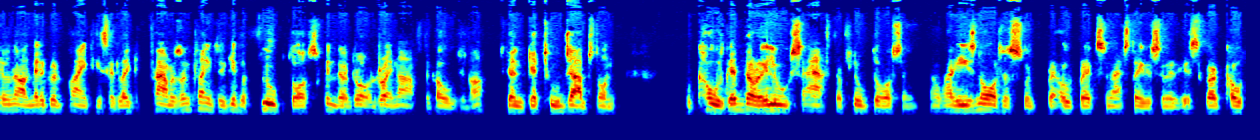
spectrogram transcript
Kilnall made a good point. He said, like, farmers are inclined to give a fluke dose when they're drying off the cows, you know, to get two jobs done. But cows get very loose after fluke dosing. And what he's noticed with outbreaks of mastitis is where cow,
